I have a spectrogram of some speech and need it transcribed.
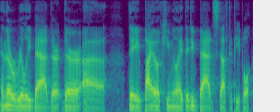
and they're really bad. They're they're uh, they bioaccumulate. They do bad stuff to people.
